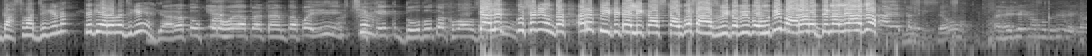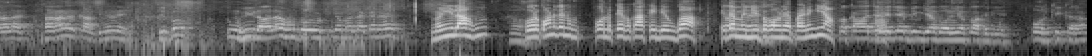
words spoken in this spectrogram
10 ਵੱਜ ਗਏ ਨਾ ਜਾਂ 11 ਵੱਜ ਗਏ? 11 ਤੋਂ ਉੱਪਰ ਹੋਇਆ ਪਿਆ ਟਾਈਮ ਤਾਂ ਭਾਈ। ਇੱਕ ਇੱਕ ਦੋ ਦੋ ਤਾਂ ਖਵਾਓ ਚੱਲ ਕੁਛ ਨਹੀਂ ਹੁੰਦਾ। ਅਰੇ ਰਿਪੀਟ ਟੈਲੀਕਾਸਟ ਆਊਗਾ ਸਾਸ ਵੀ ਕभी ਬਹੁਤ ਹੀ 12 ਵਜੇ ਨਾਲ ਆ ਜਾ। ਕਿਉਂ? ਇਹੋ ਜਿਹੇ ਕੰਮ ਬਥੇਰੇ ਕਰਾ ਲੈ। ਸਾਰਾ ਦਿਨ ਕਰਦੀਆਂ ਨੇ। ਸਿਬੋ ਤੂੰ ਹੀ ਲਾ ਲੈ ਹੁਣ ਦੋ ਰੋਟੀਆਂ ਮੈਂ ਤਾਂ ਕਹਿੰਦਾ। ਮੈਂ ਹੀ ਲਾਹੂੰ। ਹੋਰ ਕੌਣ ਤੈਨੂੰ ਪੁੱਲ ਕੇ ਪਕਾ ਕੇ ਦੇਊਗਾ? ਇਹ ਤਾਂ ਮੈਨੂੰ ਹੀ ਪਕਾਉਣੀਆਂ ਪੈਣਗੀਆਂ। ਪਕਾ ਜਿਹੇ ਜੇ ਬਿੰਗੀਆਂ ਬੋਲੀਆਂ ਪੱਕਦੀਆਂ। ਹੋਰ ਕੀ ਕਰਾਂ?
